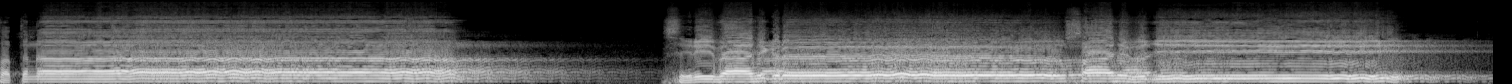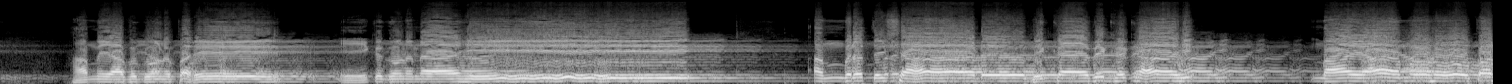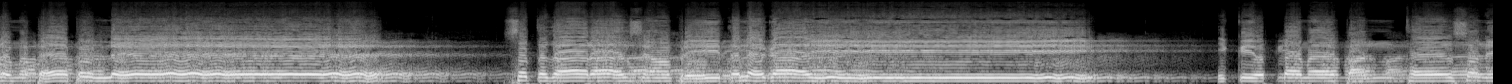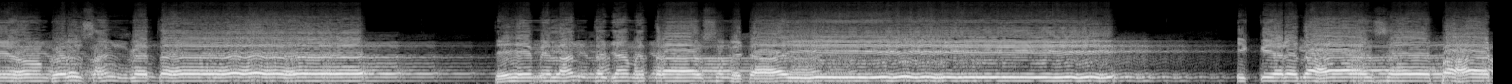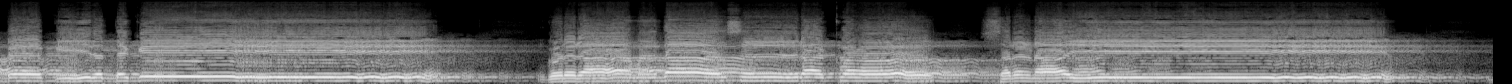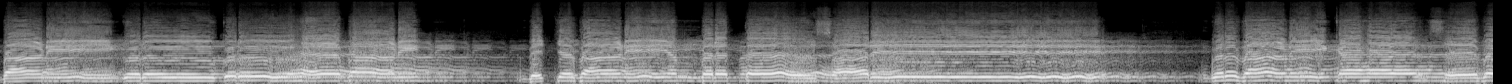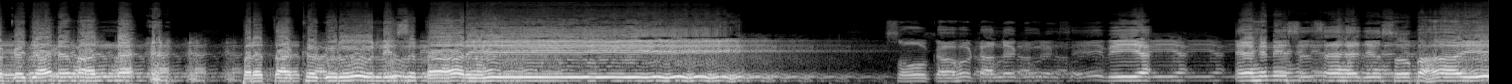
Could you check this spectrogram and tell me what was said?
ਸਤਨਾਮ। ਸ੍ਰੀ ਵਾਹਿਗੁਰੂ ਸਾਹਿਬ ਜੀ। ਹਮ ਅਬ ਗੁਣ ਭਰੇ, ਏਕ ਗੁਣ ਨਾਹੀ। ਅੰਮ੍ਰਿਤ ਛਾੜ ਵਿਖੈ ਵਿਖ ਖਾਹੀ। ਮਾਇਆ ਮੋਹ ਪਰਮ ਪੈ ਭੁੱਲੇ। ਸਤਦਾਰਾ ਸਿਉ ਪ੍ਰੀਤ ਲਗਾਈ। ਇਕ ਉਤਮ ਪੰਥ ਸੁਨਿਓ ਗੁਰ ਸੰਗਤ। ਤੇ ਮਿਲੰਤ ਜਮ ਤਰਾਸ ਮਿਟਾਈ। ਇਕ ਅਰਦਾਸ ਪਾਟ ਕੀਰਤ ਕੀ। ਗੁਰ ਰਾਮਦਾਸ ਰਾਖੋ ਸਰਣਾਈ। ਬਾਣੀ ਗੁਰੂ ਗੁਰੂ ਹੈ ਬਾਣੀ। ਵਿੱਚ ਬਾਣੀ ਅੰਮ੍ਰਿਤ ਸਾਰੀ। ਗੁਰਬਾਣੀ ਕਹੈ, ਸੇਵਕ ਜਨ ਮਨ, ਪ੍ਰਤਖ ਗੁਰੂ ਨਿਸਤਾਰੇ। ਸੋ ਕਹੋ ਟਲ ਗੁਰ ਸੇਵੀਐ ਅਹਨਿਸ ਸਹਜ ਸੁਭਾਈ।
